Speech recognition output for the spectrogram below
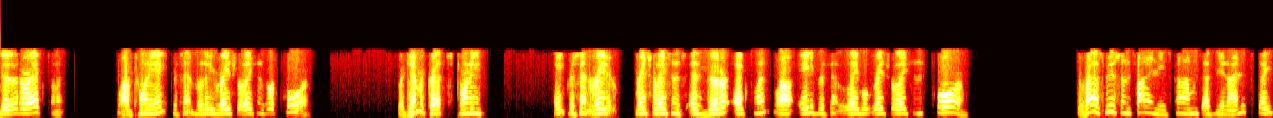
good or excellent, while 28% believed race relations were poor. For Democrats, 28% rated race relations as good or excellent, while 80% labeled race relations poor. The Rasmussen findings comes as the United States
